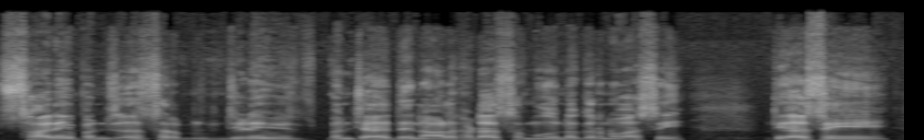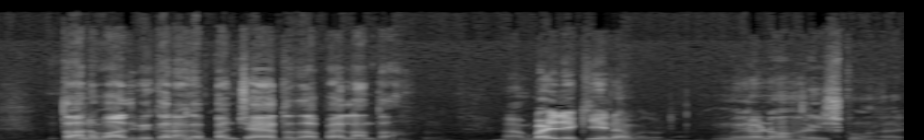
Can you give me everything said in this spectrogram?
ਸਾਰੇ ਪੰਚ- ਸਰ- ਜਿਹੜੇ ਵੀ ਪੰਚਾਇਤ ਦੇ ਨਾਲ ਖੜਾ ਸਮੂਹ ਨਗਰ ਨਿਵਾਸੀ ਤੇ ਅਸੀਂ ਧੰਨਵਾਦ ਵੀ ਕਰਾਂਗੇ ਪੰਚਾਇਤ ਦਾ ਪਹਿਲਾਂ ਤਾਂ। ਬਾਈ ਜੀ ਕੀ ਨਾਮ ਹੈ ਤੁਹਾਡਾ? ਮੇਰਾ ਨਾਮ ਹਰੀਸ਼ ਕੁਮਾਰ ਹੈ।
